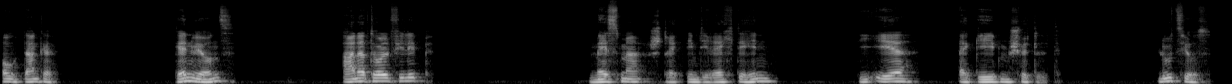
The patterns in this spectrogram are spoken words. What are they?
Oh, danke. Kennen wir uns? Anatol Philipp? Messmer streckt ihm die rechte hin, die er ergeben schüttelt. Lucius,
